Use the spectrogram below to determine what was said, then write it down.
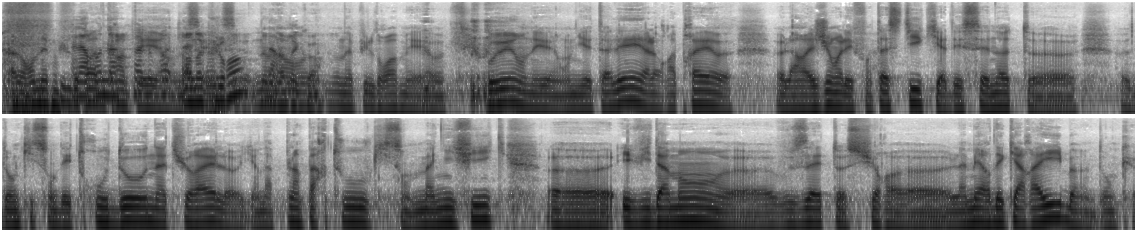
Alors on n'a plus le droit de grimper. On n'a plus le droit. Non, non, non on n'a plus le droit, mais oui, on est, on y est allé. Alors après la région elle est fantastique. Il y a des cénotes euh, donc qui sont des trous d'eau naturels. Il y en a plein partout qui sont magnifiques. Euh, évidemment, euh, vous êtes sur la mer des Caraïbes, donc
